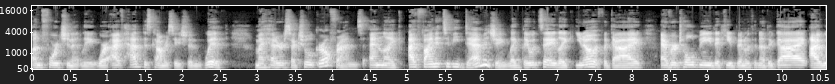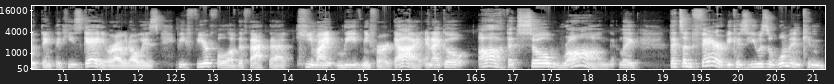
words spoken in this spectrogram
unfortunately, where I've had this conversation with my heterosexual girlfriends and like I find it to be damaging. Like they would say like, you know, if a guy ever told me that he had been with another guy, I would think that he's gay or I would always be fearful of the fact that he might leave me for a guy. And I go, "Oh, that's so wrong." Like that's unfair because you as a woman can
